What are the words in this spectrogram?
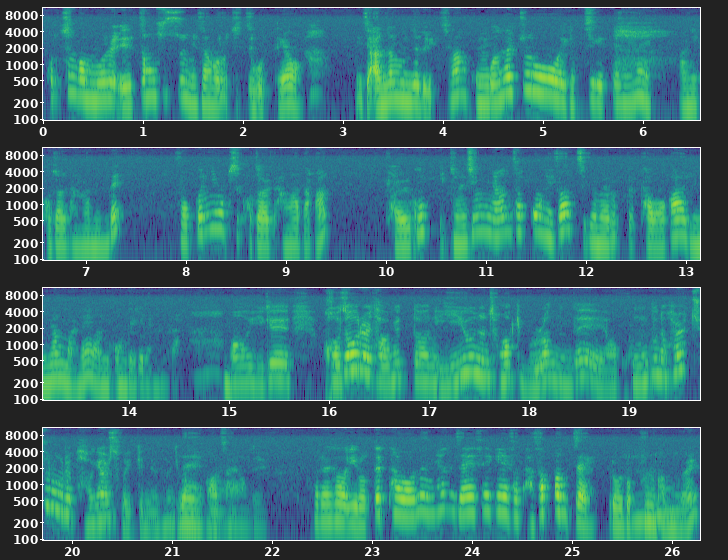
고층 건물을 일정 수준 이상으로 짓지 못해요. 이제 안전 문제도 있지만 공공 활주로에 겹치기 때문에 많이 거절당하는데 그래서 끊임없이 거절당하다가 결국 2010년 착공해서 지금의 롯데타워가 6년 만에 완공되게 됩니다. 아, 이게 거절을 당했던 이유는 정확히 몰랐는데, 아, 공군의 활주로를 방해할 수가 있겠네요, 생각해보니까. 네, 맞아요. 네. 그래서 이 롯데타워는 현재 세계에서 다섯 번째로 높은 음. 건물,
